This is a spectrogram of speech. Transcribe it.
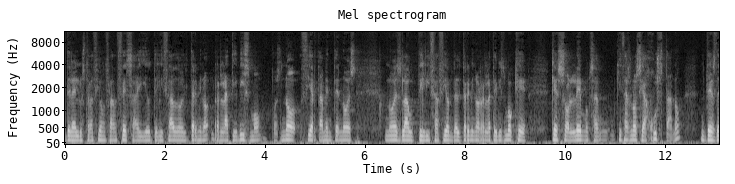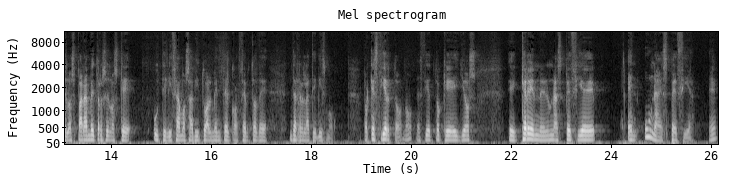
de la ilustración francesa y he utilizado el término relativismo, pues no, ciertamente no es, no es la utilización del término relativismo que, que solemos, quizás no se ajusta, ¿no? Desde los parámetros en los que utilizamos habitualmente el concepto de, de relativismo. Porque es cierto, ¿no? Es cierto que ellos eh, creen en una especie, en una especie ¿eh?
